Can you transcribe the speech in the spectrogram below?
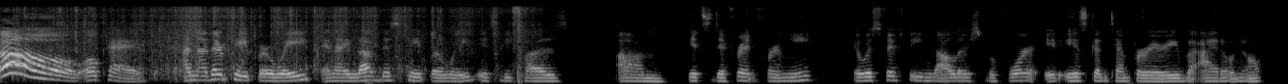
oh okay another paperweight and i love this paperweight it's because um it's different for me It was $15 before. It is contemporary, but I don't know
